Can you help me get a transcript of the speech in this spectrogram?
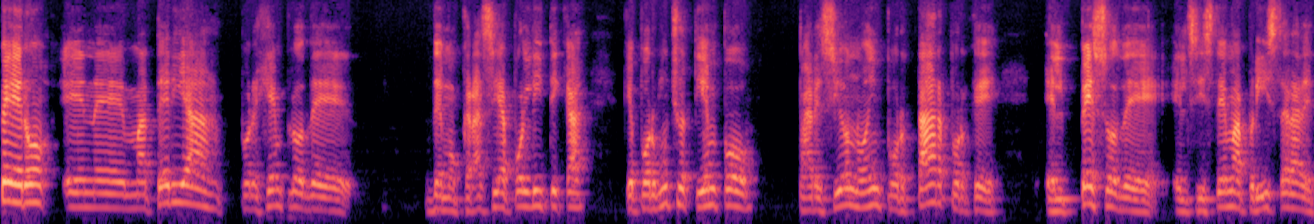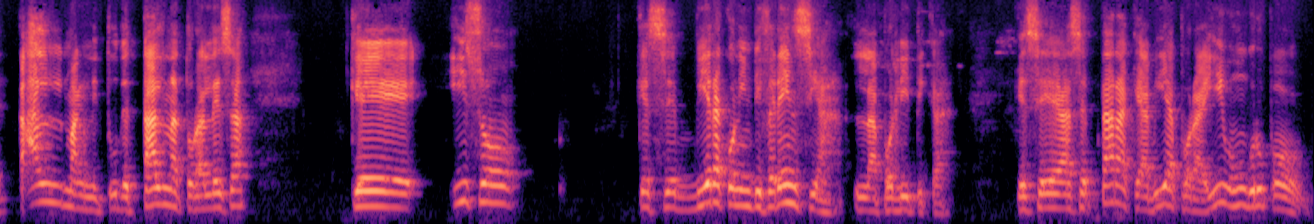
Pero en materia, por ejemplo, de democracia política, que por mucho tiempo pareció no importar porque el peso del el sistema priista era de tal magnitud, de tal naturaleza, que hizo que se viera con indiferencia la política, que se aceptara que había por ahí un grupo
